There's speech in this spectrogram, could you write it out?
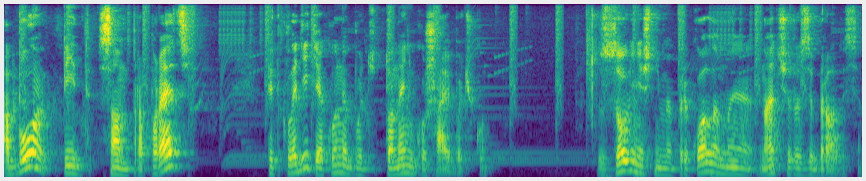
Або під сам прапорець підкладіть яку-небудь тоненьку шайбочку. З зовнішніми приколами наче розібралися.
